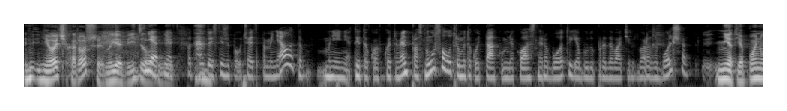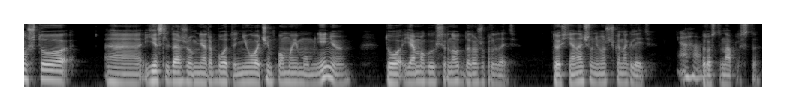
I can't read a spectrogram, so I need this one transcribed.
Не очень хорошие, но я видел. Нет, нет, ну, то есть ты же, получается, поменял это мнение, ты такой в какой-то момент проснулся утром и такой, так, у меня классные работы, я буду продавать их в два раза больше? Нет, я понял, что э, если даже у меня работа не очень по моему мнению, то я могу их все равно дороже продать. То есть я начал немножечко наглеть. Ага. Просто-напросто.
